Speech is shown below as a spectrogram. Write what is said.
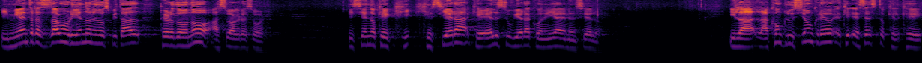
Y mientras estaba muriendo en el hospital, perdonó a su agresor, diciendo que quisiera que él estuviera con ella en el cielo. Y la, la conclusión creo que es esto, que, que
